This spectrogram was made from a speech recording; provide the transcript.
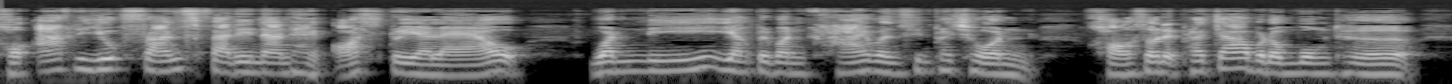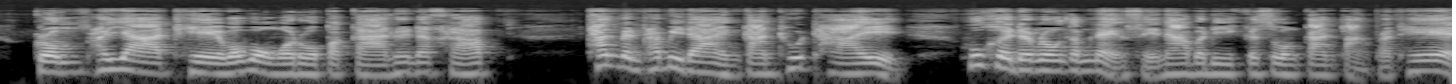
ของอาร์ชดยุกฟรานซ์เฟร์ดินานด์แห่งออสเตรียแล้ว วันนี้ยังเป็นวันคล้ายวันสิ้นพระชนม์ ของสมเด็จพระเจ้าบรมวงศ์เธอ กรมพระยาเทววงศ์วโรปการด้วยนะครับ ท่านเป็นพระบิดาแห่งการทูตไทย ผู้เคยดำรงตำแหน่งเสนาบดีกระทรวงการต่างประเทศ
